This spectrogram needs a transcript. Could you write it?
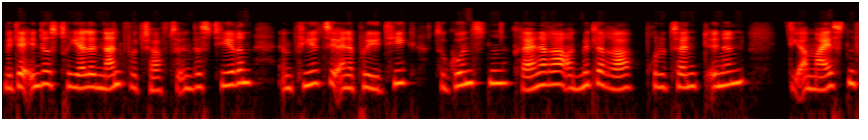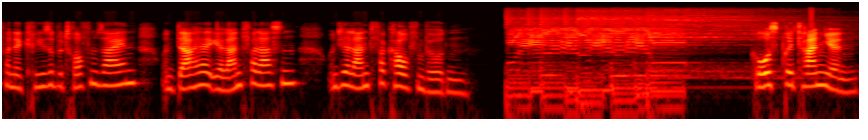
mit der industriellen Landwirtschaft zu investieren, empfiehlt sie eine Politik zugunsten kleinerer und mittlerer ProduzentInnen, die am meisten von der Krise betroffen seien und daher ihr Land verlassen und ihr Land verkaufen würden. Großbritannien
